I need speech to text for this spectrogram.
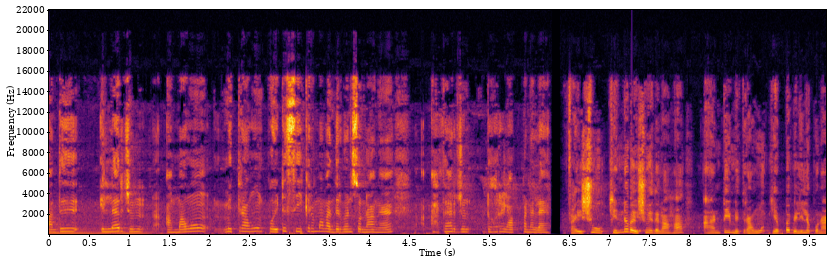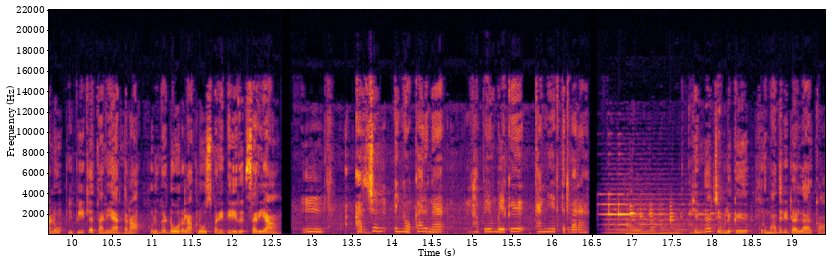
அது இல்லை அர்ஜுன் அம்மாவும் மித்ராவும் போயிட்டு சீக்கிரமாக வந்துடுவேன்னு சொன்னாங்க. அதான் அர்ஜுன் டோரை லாக் பண்ணலை. வைஷு என்ன வைஷு இதெல்லாம்? ஹா ஆண்டி மித்ராவும் எப்ப வெளியில போனாலும் நீ வீட்ல தனியா இருந்தனா? ஒழுங்கா டோர் எல்லாம் க்ளோஸ் பண்ணிட்டு இரு சரியா? ம் அர்ஜுன் நீங்கள் உட்காருங்க. நான் போய் உங்களுக்கு தண்ணி எடுத்துகிட்டு வரேன். என்னாச்சு இவளுக்கு? ஒரு மாதிரி டல்லா இருக்கா?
